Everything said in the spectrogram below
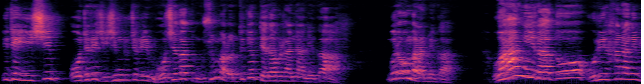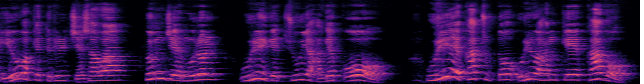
이제 25절에 26절에 모세가 무슨 말 어떻게 대답을 하냐니까 뭐라고 말합니까? 왕이라도 우리 하나님 여호와께 드릴 제사와 범죄물을 우리에게 주어야 하겠고 우리의 가축도 우리와 함께 가고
